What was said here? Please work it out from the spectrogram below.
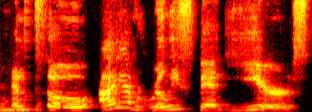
Mm-hmm. And so I have really spent years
